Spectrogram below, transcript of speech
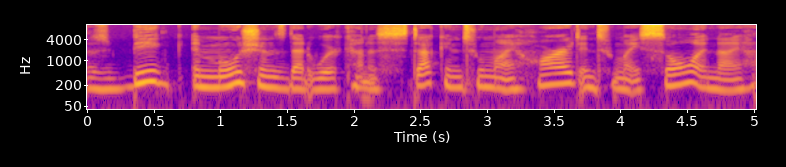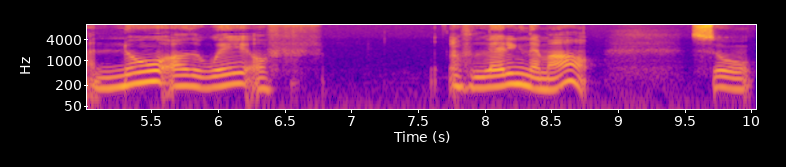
those big emotions that were kind of stuck into my heart, into my soul, and I had no other way of of letting them out. So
